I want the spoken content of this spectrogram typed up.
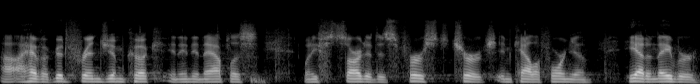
Uh, I have a good friend, Jim Cook, in Indianapolis when he started his first church in California, he had a neighbor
